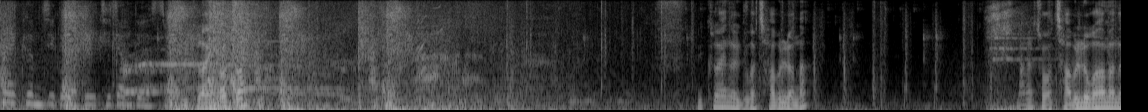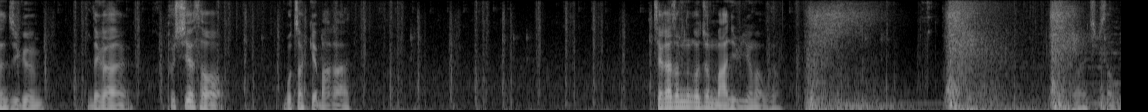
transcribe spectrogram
새 금지 구역이 지정되었습니다. 리클라인 껐죠? 리클라인을 누가 잡으려나? 만약 저거 잡으려고 하면은 지금 내가 푸시해서 못 잡게 막아야 돼 제가 잡는 건 좀 많이 위험하고요 뭐야 집사고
